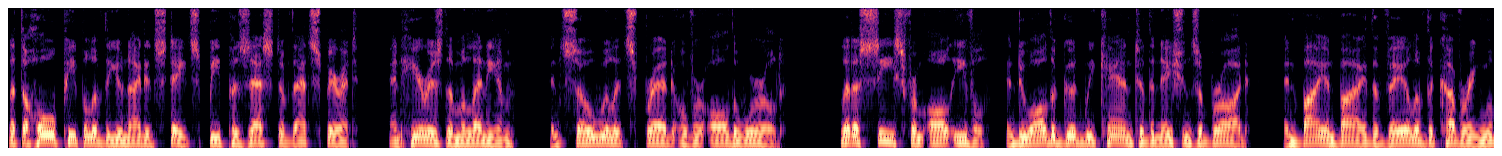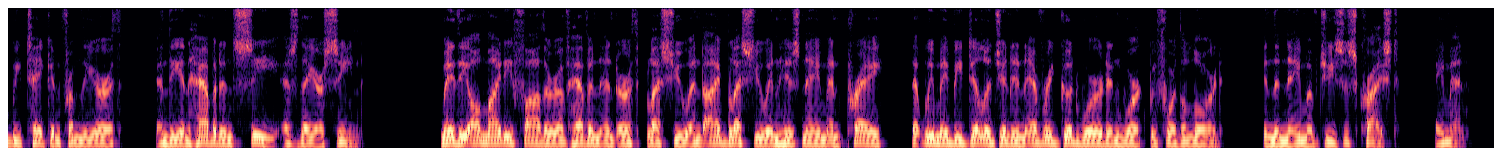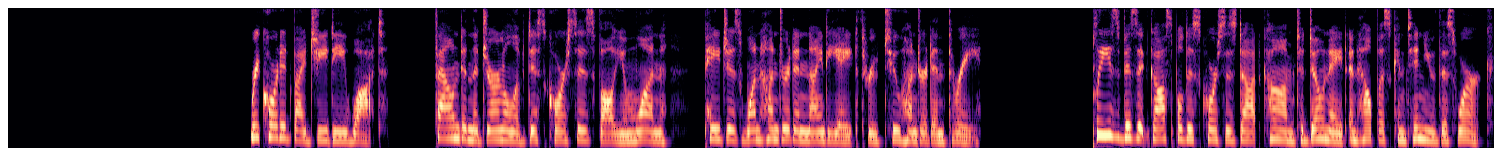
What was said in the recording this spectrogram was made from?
Let the whole people of the United States be possessed of that spirit, and here is the millennium, and so will it spread over all the world. Let us cease from all evil, and do all the good we can to the nations abroad, and by and by the veil of the covering will be taken from the earth, and the inhabitants see as they are seen. May the Almighty Father of heaven and earth bless you, and I bless you in his name, and pray that we may be diligent in every good word and work before the Lord, in the name of Jesus Christ. Amen. Recorded by G.D. Watt. Found in the Journal of Discourses, Volume 1, pages 198 through 203. Please visit gospeldiscourses.com to donate and help us continue this work.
